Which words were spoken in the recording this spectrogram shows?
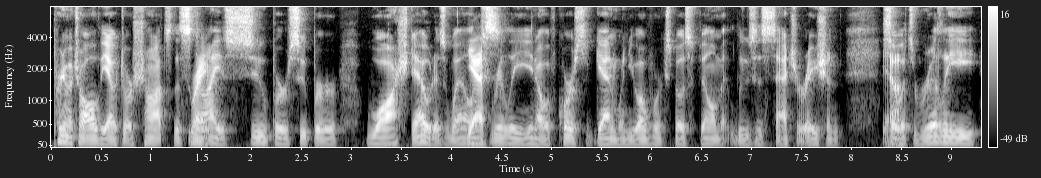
pretty much all the outdoor shots the sky Right. is super super washed out as well Yes. it's really you know of course again when you overexpose film it loses saturation yeah. so it's really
